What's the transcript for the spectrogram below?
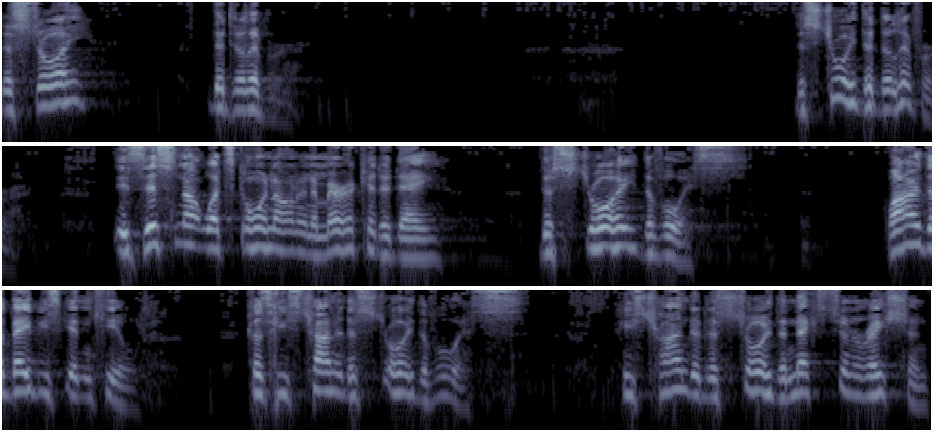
destroy the deliverer. Destroy the deliverer. Is this not what's going on in America today? Destroy the voice. Why are the babies getting killed? Because he's trying to destroy the voice. He's trying to destroy the next generation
